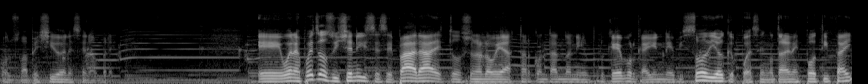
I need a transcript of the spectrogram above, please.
con su apellido en ese nombre. Eh, bueno, después Sui Generis se separa. Esto yo no lo voy a estar contando ni por qué, porque hay un episodio que puedes encontrar en Spotify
